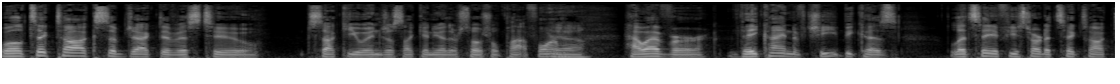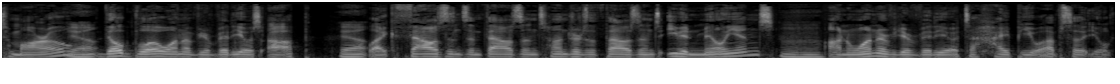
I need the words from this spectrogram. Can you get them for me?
Well, TikTok's objective is to suck you in just like any other social platform. Yeah. However, they kind of cheat because let's say if you start a TikTok tomorrow, Yeah. they'll blow one of your videos up Yeah. like thousands and thousands, hundreds of thousands, even 1000000s Mm-hmm. on one of your video to hype you up so that you'll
